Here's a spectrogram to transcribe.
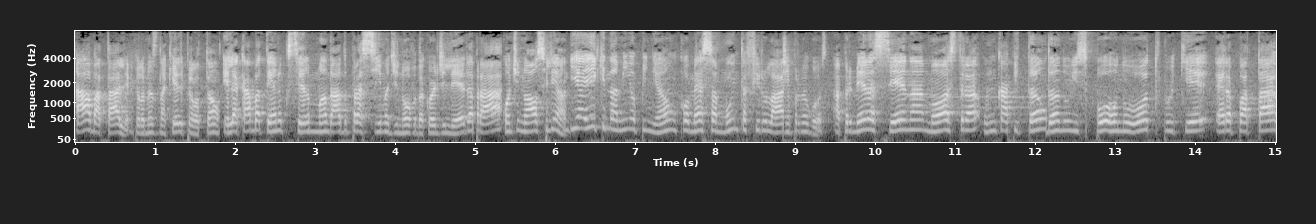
à batalha, pelo menos naquele pelotão, ele acaba tendo que ser mandado para cima de novo da cordilheira para continuar auxiliando. E aí que, na minha opinião, começa muita firulagem pro meu gosto. A primeira cena mostra um capitão dando um esporro no outro porque era para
